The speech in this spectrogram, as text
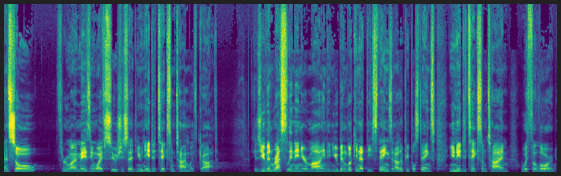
And so, through my amazing wife, Sue, she said, You need to take some time with God. Because you've been wrestling in your mind and you've been looking at these things and other people's things. You need to take some time with the Lord.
